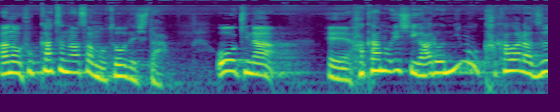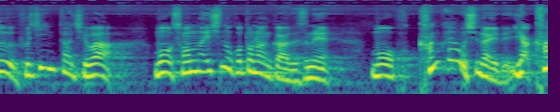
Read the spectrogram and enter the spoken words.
あの復活の朝もそうでした。大きな、えー、墓の石があるにもかかわらず婦人たちはもうそんな石のことなんかはですねもう考えもしないでいや考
